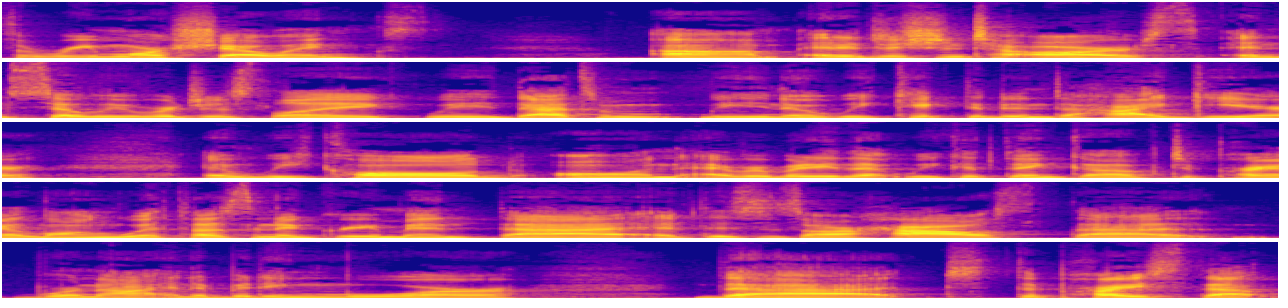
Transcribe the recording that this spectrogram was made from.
three more showings um, in addition to ours. And so we were just like we that's when we, you know we kicked it into high gear and we called on everybody that we could think of to pray along with us in agreement that if this is our house that we're not in a bidding war that the price that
